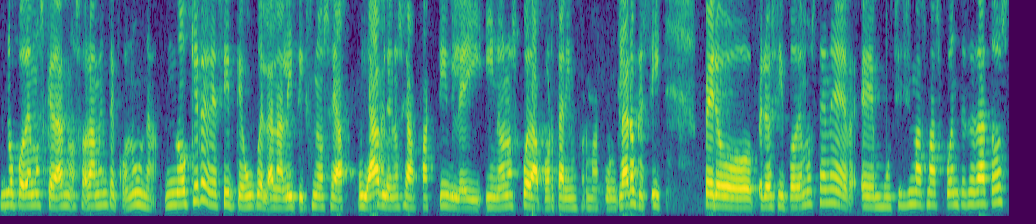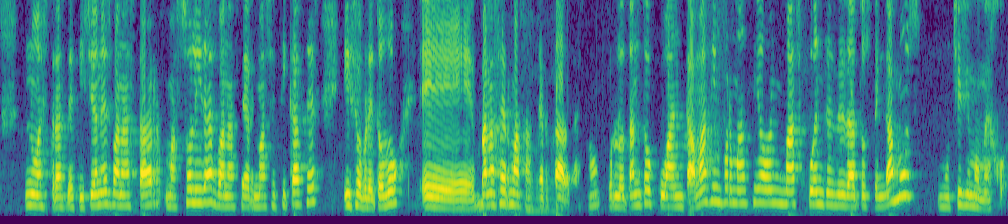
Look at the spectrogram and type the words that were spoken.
no podemos quedarnos solamente con una. No quiere decir que Google Analytics no sea fiable, no sea factible y, no nos pueda aportar información. Claro que sí, pero, pero si podemos tener eh, muchísimas más fuentes de datos, nuestras decisiones van a estar más sólidas, van a ser más eficaces y sobre todo eh, van a ser más acertadas. Por lo tanto, cuanta más información, más fuentes de datos tengamos, muchísimo mejor.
